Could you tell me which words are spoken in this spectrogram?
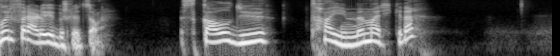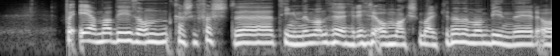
Hvorfor er du ubesluttsom? Skal du time markedet? For en av de sånn, kanskje første tingene man hører om aksjemarkedet når man begynner å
